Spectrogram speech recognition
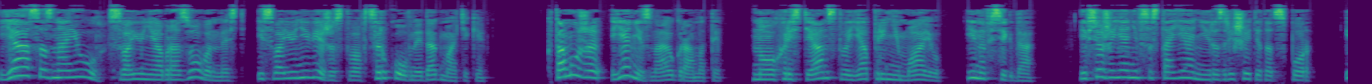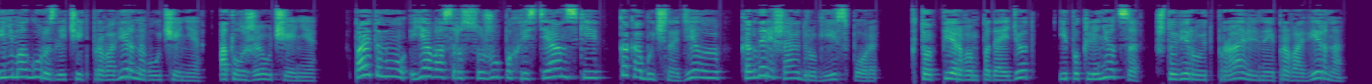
«Я осознаю свою необразованность и свое невежество в церковной догматике. К тому же я не знаю грамоты, но христианство я принимаю и навсегда. И все же я не в состоянии разрешить этот спор и не могу различить правоверного учения от лжеучения. Поэтому я вас рассужу по-христиански, как обычно делаю, когда решаю другие споры. Кто первым подойдет и поклянется, что верует правильно и правоверно,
